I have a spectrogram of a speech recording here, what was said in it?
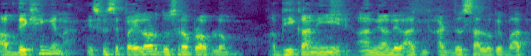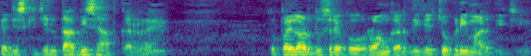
आप देखेंगे ना, इसमें से पहला और दूसरा प्रॉब्लम अभी का नहीं है, आने वाले आज आठ दस सालों के बाद का जिसकी चिंता अभी से आप कर रहे हैं। तो पहला और दूसरे को रॉन्ग कर दीजिए, चौकड़ी मार दीजिए।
